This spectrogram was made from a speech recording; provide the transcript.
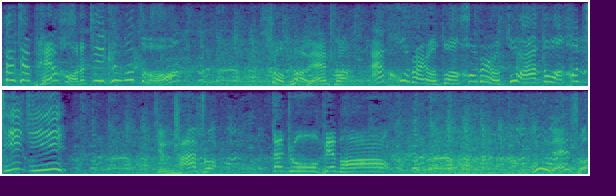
大家排好了队跟我走。”售票员说：“哎，后边有座，后边有座啊，都往后挤一挤。”警察说：“站住，别跑。”服务员说：“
